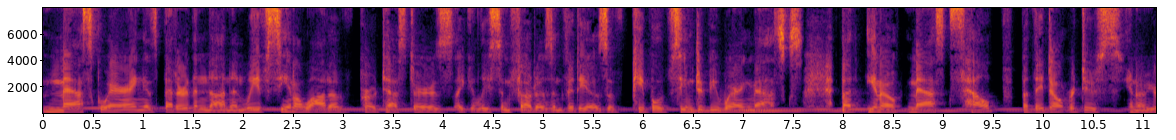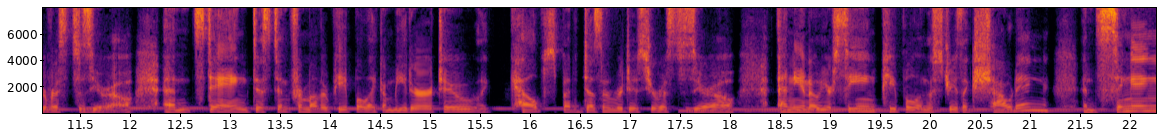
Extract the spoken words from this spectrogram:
mask wearing is better than none. And we've seen a lot of protesters, like at least in photos and videos of people seem to be wearing masks. But, you know, masks help, but they don't reduce, you know, your risk to zero. And staying distant from other people, like a meter or two, like helps, but it doesn't reduce your risk to zero. And you know, you're seeing people in the streets like shouting and singing.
